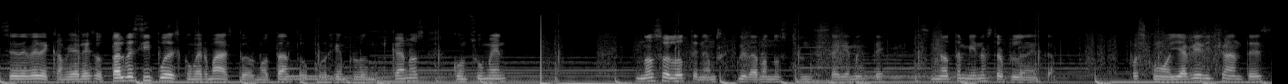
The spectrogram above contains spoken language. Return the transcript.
se debe de cambiar eso. Tal vez sí puedes comer más, pero no tanto. Por ejemplo, los mexicanos consumen no solo tenemos que cuidarnos nosotros necesariamente, sino también nuestro planeta. Pues como ya había dicho antes,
